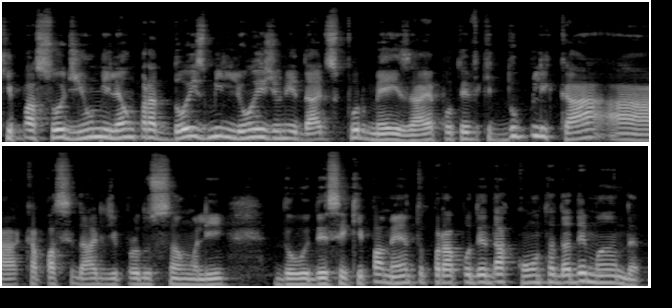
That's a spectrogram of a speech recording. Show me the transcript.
que passou de 1 milhão para 2 milhões de unidades por mês. A Apple teve que duplicar a capacidade de produção ali do, desse equipamento para poder dar conta da demanda.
